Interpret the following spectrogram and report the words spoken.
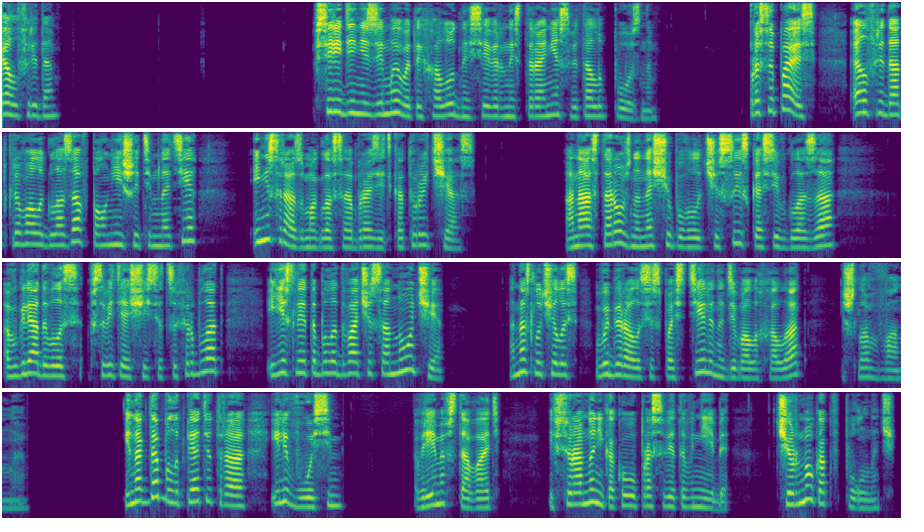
Элфрида. В середине зимы в этой холодной северной стороне светало поздно. Просыпаясь, Элфрида открывала глаза в полнейшей темноте и не сразу могла сообразить, который час. Она осторожно нащупывала часы, скосив глаза, вглядывалась в светящийся циферблат, и если это было два часа ночи, она, случалось, выбиралась из постели, надевала халат и шла в ванную. Иногда было пять утра или восемь. Время вставать, и все равно никакого просвета в небе. Черно, как в полночь.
